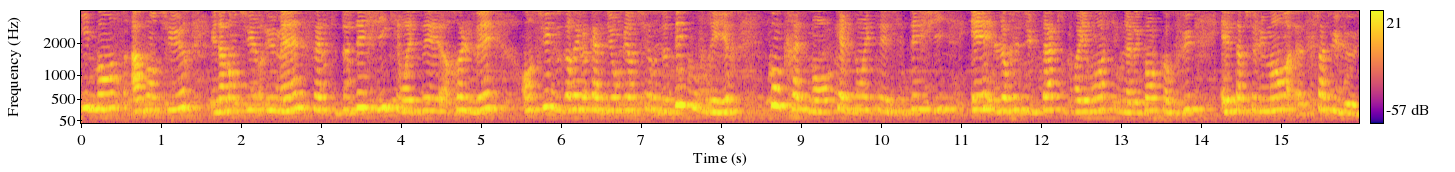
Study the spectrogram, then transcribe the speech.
immense aventure, une aventure humaine faite de défis qui ont été relevés. Ensuite, vous aurez l'occasion, bien sûr, de découvrir concrètement quels ont été ces défis et le résultat qui, croyez-moi, si vous ne l'avez pas encore vu, est absolument euh, fabuleux.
